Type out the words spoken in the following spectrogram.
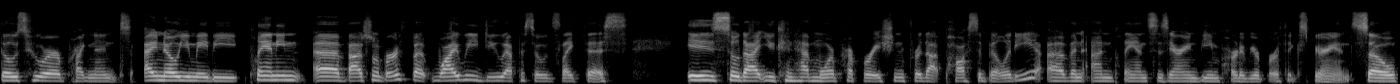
those who are pregnant. I know you may be planning a vaginal birth, but why we do episodes like this is so that you can have more preparation for that possibility of an unplanned cesarean being part of your birth experience. So,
